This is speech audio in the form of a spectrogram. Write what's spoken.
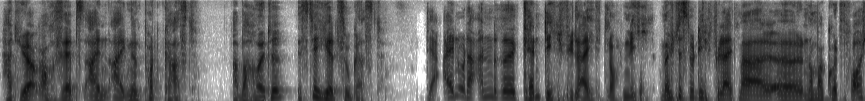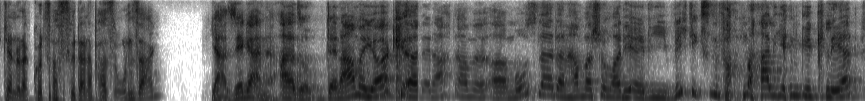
hat Jörg auch selbst einen eigenen Podcast. Aber heute ist er hier zu Gast. Der ein oder andere kennt dich vielleicht noch nicht. Möchtest du dich vielleicht mal äh, noch mal kurz vorstellen oder kurz was zu deiner Person sagen? Ja, sehr gerne. Also, der Name Jörg, äh, der Nachname äh, Mosler, dann haben wir schon mal die, die wichtigsten Formalien geklärt.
